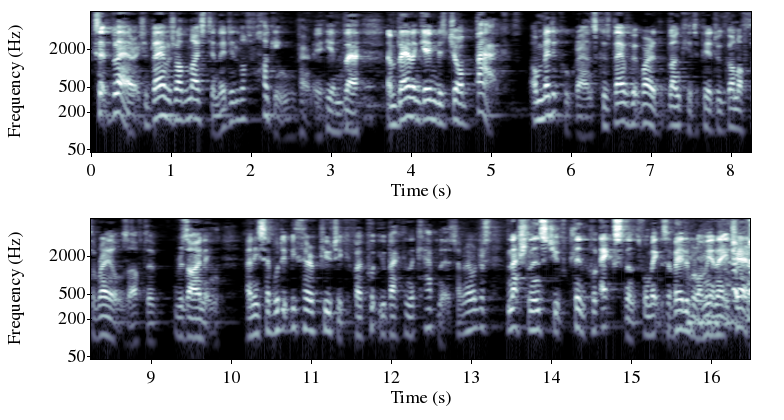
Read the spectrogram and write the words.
Except Blair, actually. Blair was rather nice to him. They did a lot of hugging, apparently, he and Blair. And Blair then gave him his job back on medical grounds, because Blair was a bit worried that Blunkett appeared to have gone off the rails after resigning. And he said, would it be therapeutic if I put you back in the cabinet? I mean, I wonder if the National Institute for Clinical Excellence will make this available on the NHS.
